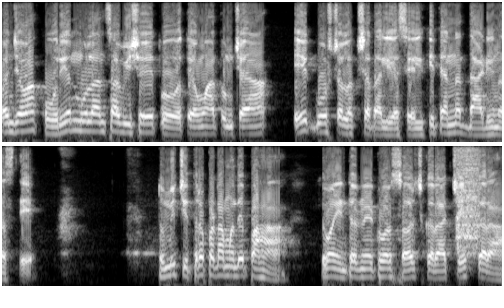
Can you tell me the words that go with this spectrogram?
पण जेव्हा कोरियन मुलांचा विषय येतो तेव्हा तुमच्या एक गोष्ट लक्षात आली असेल की त्यांना दाढी नसते. तुम्ही चित्रपटामध्ये पहा किंवा इंटरनेटवर सर्च करा चेक करा.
